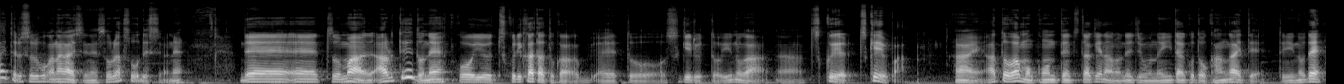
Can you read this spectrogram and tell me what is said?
えたりする方が長いですね。それはそうですよね。で、えっ、と、まあ、ある程度ね、こういう作り方とか、えっ、と、スキルというのがつけつければ、はい。あとはもうコンテンツだけなので、自分の言いたいことを考えてっていうので、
